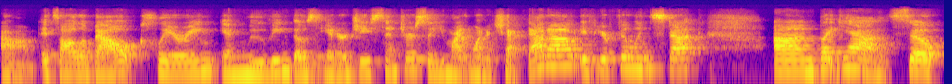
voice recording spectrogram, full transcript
um, it's all about clearing and moving those energy centers. So you might want to check that out if you're feeling stuck. Um, but yeah, so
